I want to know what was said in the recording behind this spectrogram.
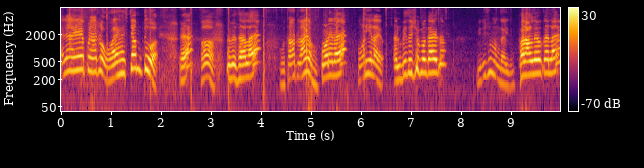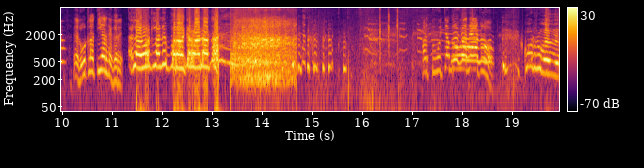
અલ્યા એ પણ આટલો હોય ચમતું હે? હા. તમે સાલ આયા હું સાત લાયો હું. કોણે લાયા? કોણીએ લાયો. અને બીજું શું મંગાવ્યું તો? બીજું શું મંગાવ્યું તું? ફરાળ ને એવું કઈ લાયો? એ રોટલા તૈયાર છે ઘરે. એટલે રોટલા ને ફરાળ કરવાના હતા. પણ તું ચમ રોવા છે આટલો? કોણ રૂવે છે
